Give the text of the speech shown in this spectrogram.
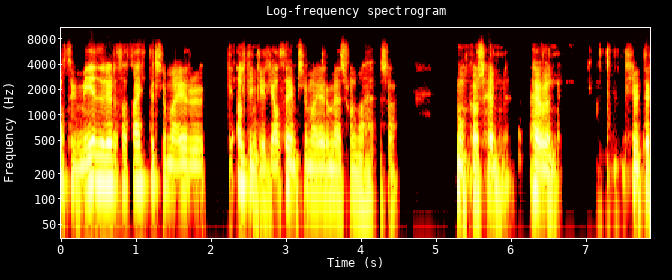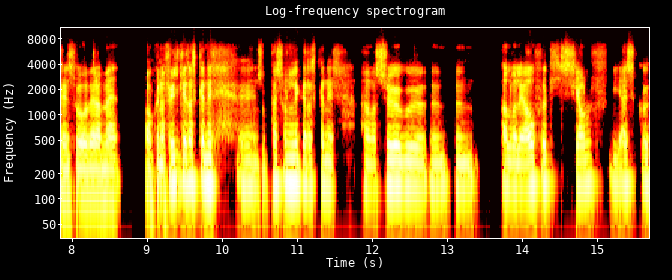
og því miður eru það þættir sem eru algengir hjá þeim sem eru með svona þessa munkánsheflun hlutir eins og að vera með ákveðna fylgjiraskanir eins og personleikaraskanir hafa sögu um, um alvarlega áföll sjálf í æsku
